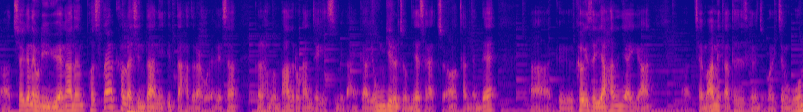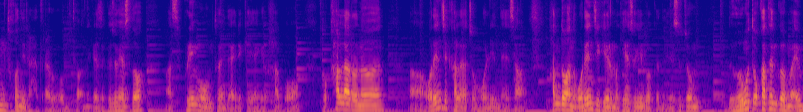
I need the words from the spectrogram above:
어, 최근에 우리 유행하는 퍼스널 컬러 진단이 있다 하더라고요. 그래서 그걸 한번 받으러 간 적이 있습니다. 그러니까 용기를 좀 내서 갔죠. 갔는데 어, 그 거기서 이야하는 이야기가 어, 제 마음이 따뜻해서 그런지 모르겠지만 웜톤이라 하더라고요. 웜톤. 그래서 그 중에서도 어, 스프링 웜톤이다 이렇게 이야기를 하고 또 컬러로는 어, 오렌지 컬러가 좀 어울린다 해서 한동안 오렌지 계열만 계속 입었거든요. 그래서 좀 너무 똑같은 것만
